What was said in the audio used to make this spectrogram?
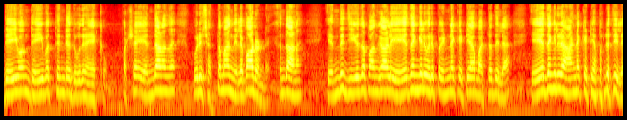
ദൈവം ദൈവത്തിന്റെ ദൂതനെ അയക്കും. പക്ഷേ എന്താണെന്ന് ഒരു ശക്തമായ നിലപാടുണ്ട്. എന്താണ്? എന്ത് ജീവിത പങ്കാളി? ഏതെങ്കിലും ഒരു പെണ്ണിനെ കെട്ടിയാൻ പറ്റത്തില്ല. ഏതെങ്കിലും ഒരു ആണിനെ കെട്ടിയാൻ പറ്റത്തില്ല.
